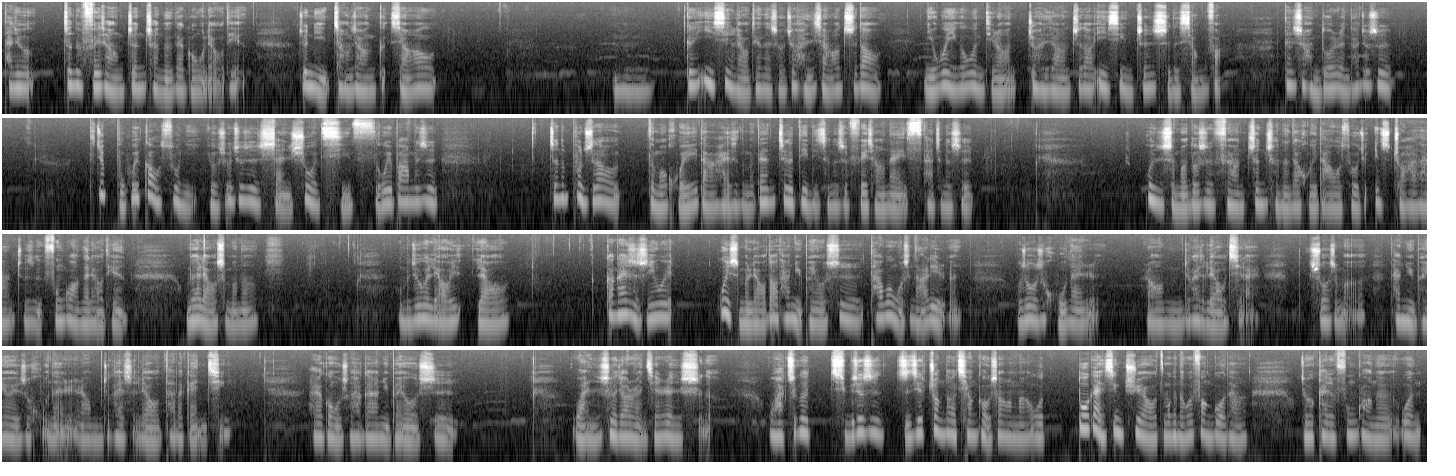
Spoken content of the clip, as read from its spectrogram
他就真的非常真诚的在跟我聊天，就你常常想要，嗯。跟异性聊天的时候，就很想要知道，你问一个问题，然后就很想要知道异性真实的想法。但是很多人他就是，他就不会告诉你，有时候就是闪烁其词。我也不知道他们是真的不知道怎么回答还是怎么。但这个弟弟真的是非常 nice，他真的是问什么都是非常真诚的在回答我，所以我就一直抓他，就是疯狂在聊天。我们在聊什么呢？我们就会聊一聊。刚开始是因为为什么聊到他女朋友？是他问我是哪里人，我说我是湖南人，然后我们就开始聊起来，说什么他女朋友也是湖南人，然后我们就开始聊他的感情。他就跟我说他跟他女朋友是玩社交软件认识的。哇，这个岂不就是直接撞到枪口上了吗？我。多感兴趣啊！我怎么可能会放过他？我就开始疯狂的问，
